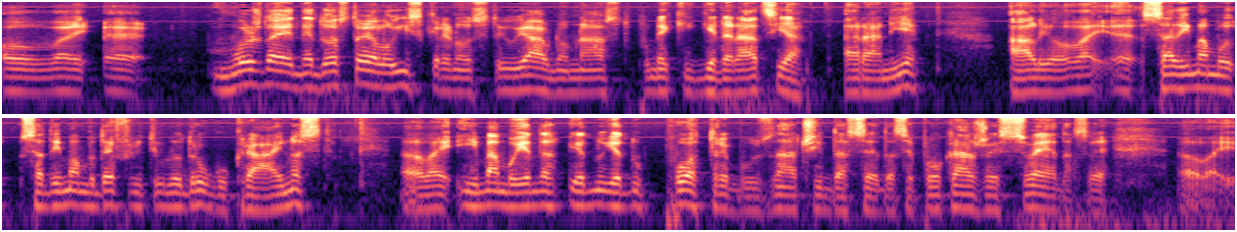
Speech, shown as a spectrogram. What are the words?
Ovaj, eh, možda je nedostajalo iskrenosti u javnom nastupu nekih generacija ranije, ali ovaj e, sad imamo sad imamo definitivno drugu krajnost ovaj imamo jedna, jednu jednu potrebu znači da se da se pokaže sve da se ovaj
